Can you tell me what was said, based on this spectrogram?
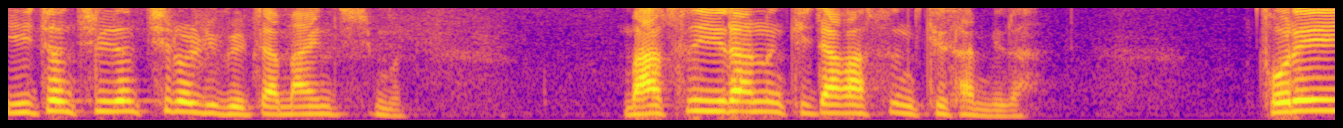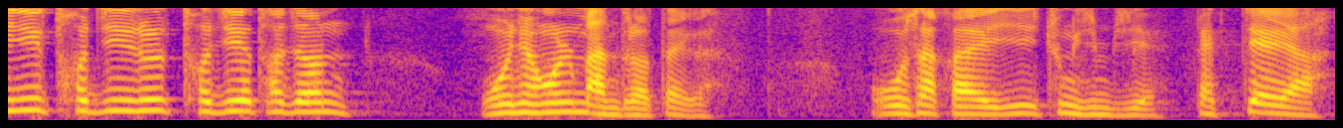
2007년 7월 6일자 마인지 신문. 마스이라는 기자가 쓴 기사입니다. 도레인이 토지를 토지에 터전 원형을 만들었다 이거. 오사카의 이 중심지에 백제야,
